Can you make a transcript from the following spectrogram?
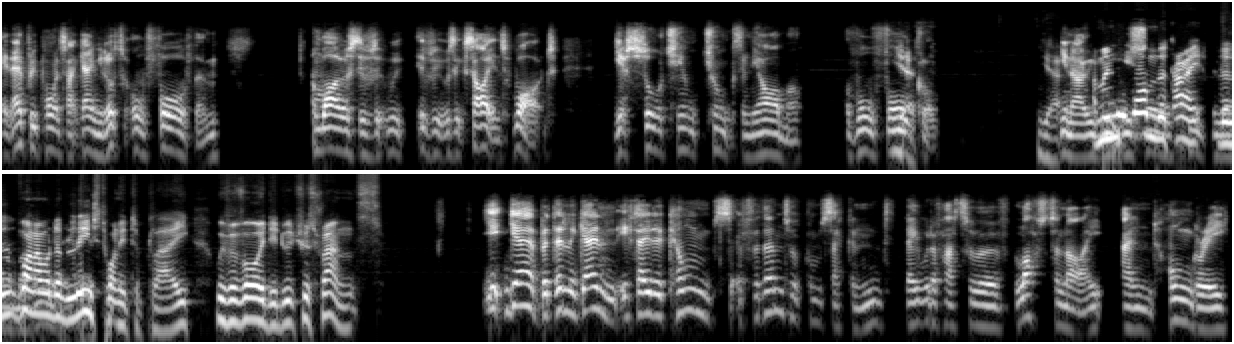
at every point in that game, you looked at all four of them, and while it was, it was, it was exciting to watch, you saw ch- chunks in the armour of all four yes. clubs. Yeah, you know, I mean, the one that I, the one I would have least wanted to play, we've avoided, which was France. Yeah, but then again, if they'd have come for them to have come second, they would have had to have lost tonight, and Hungary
